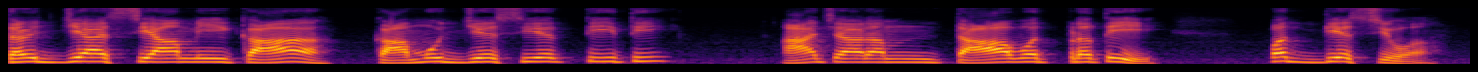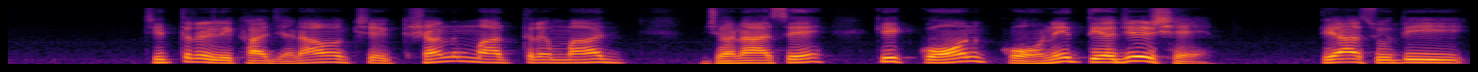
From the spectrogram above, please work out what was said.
તર્જ્યાસ્યામી કા કામુજ્યસ્યતી આચારમ તાવત પ્રતિ પદ્યસ્ય. ચિત્રલેખા જણાવે છે ક્ષણ માત્રમાં જણાશે કે કોણ કોને ત્યજે છે? ત્યાં સુધી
